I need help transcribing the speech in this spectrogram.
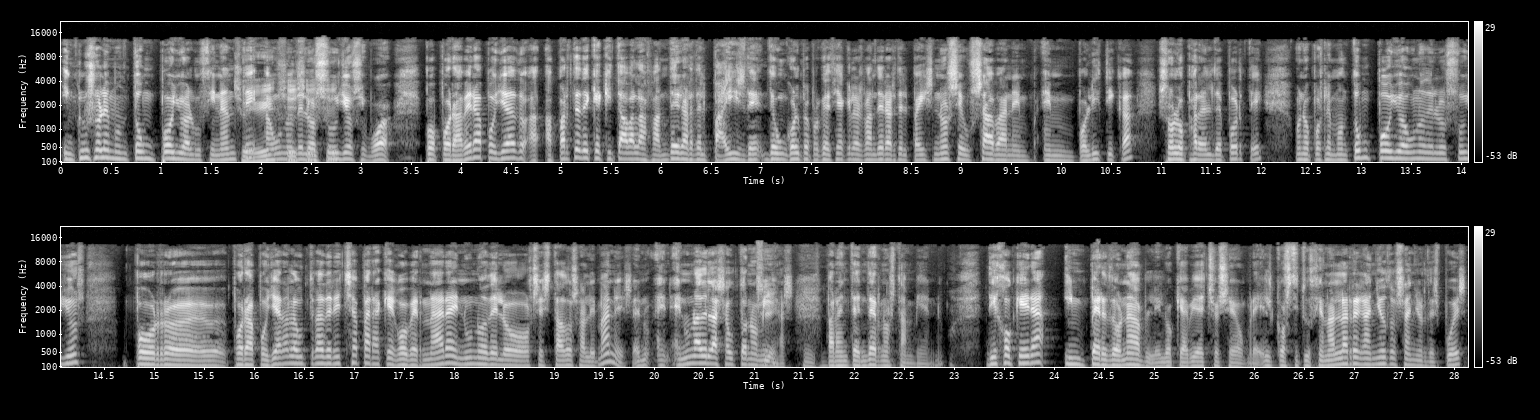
Incluso le montó un pollo alucinante Sí, a uno sí, de sí, los suyos y buah, por, por haber apoyado, a- aparte de que quitaba las banderas del país de, de un golpe porque decía que las banderas del país no se usaban en, en política, solo para el deporte, bueno, pues le montó un pollo a uno de los suyos por, eh, por apoyar a la ultraderecha para que gobernara en uno de los estados alemanes, en, en- en una de las autonomías, Sí, sí, sí. para entendernos también. ¿no? Dijo que era imperdonable lo que había hecho ese hombre. El constitucional la regañó dos años después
